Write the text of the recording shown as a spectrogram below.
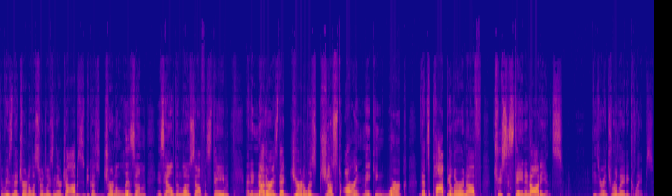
the reason that journalists are losing their jobs is because journalism is held in low self esteem. And another is that journalists just aren't making work that's popular enough to sustain an audience. These are interrelated claims.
